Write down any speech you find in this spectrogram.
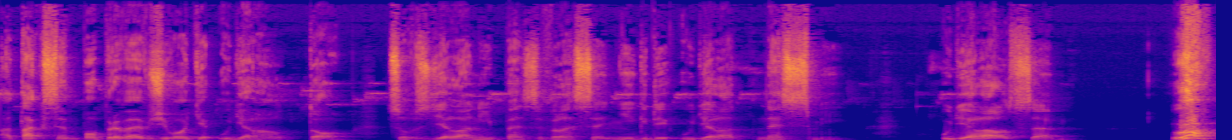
A tak jsem poprvé v životě udělal to, co vzdělaný pes v lese nikdy udělat nesmí. Udělal jsem. Uf!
